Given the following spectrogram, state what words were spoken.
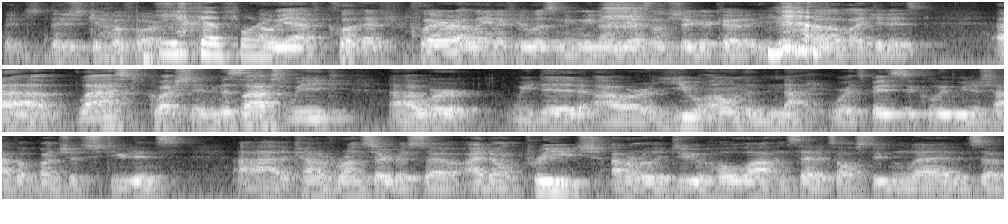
They just, they just go for they it. just go for it. Oh yeah, if, Cla- if Clara, Elena, if you're listening, we know you guys don't sugarcoat it. You guys No. tell it like it is. Uh, last question. This last week, uh, we're we did our "You Own the Night," where it's basically we just have a bunch of students uh, that kind of run service. So I don't preach. I don't really do a whole lot. Instead, it's all student led, and so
